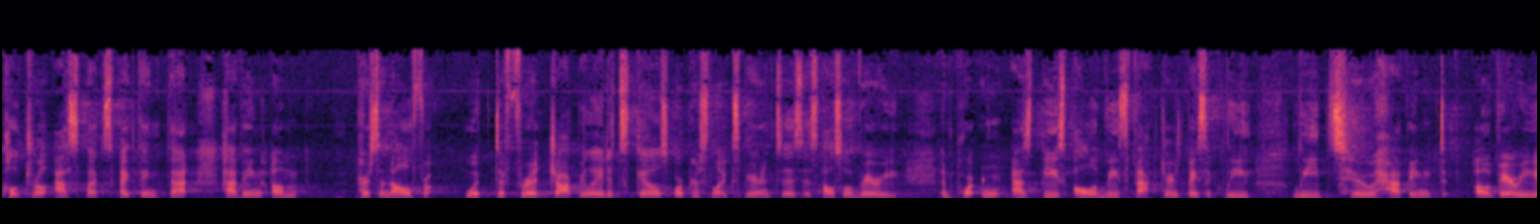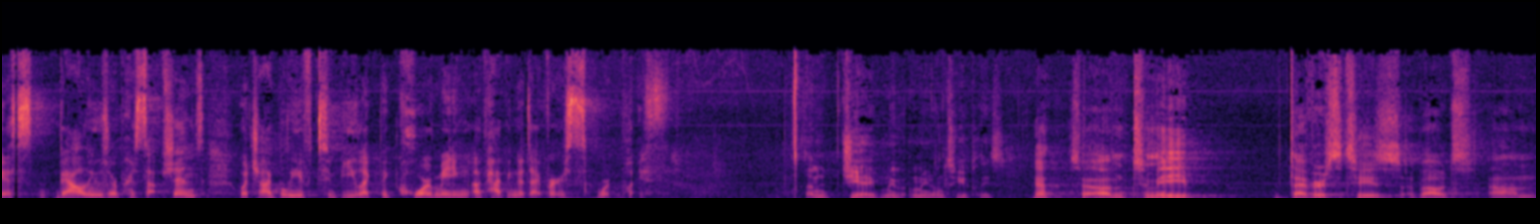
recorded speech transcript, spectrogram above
cultural aspects, I think that having personnel with different job-related skills or personal experiences is also very important as these all of these factors basically lead to having uh, various values or perceptions, which I believe to be like the core meaning of having a diverse workplace. Um, GA, move, move on to you, please. Yeah, so um, to me, diversity is about um,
